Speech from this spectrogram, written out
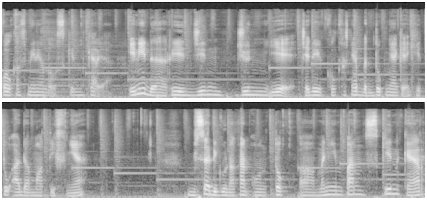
kulkas mini untuk skincare ya. Ini dari Jin Junye. Jadi kulkasnya bentuknya kayak gitu, ada motifnya. Bisa digunakan untuk uh, menyimpan skincare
